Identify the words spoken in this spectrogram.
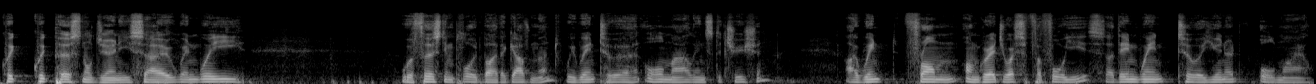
Quick, quick personal journey. So when we were first employed by the government. We went to an all-male institution. I went from on graduate for four years. I then went to a unit all-male.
